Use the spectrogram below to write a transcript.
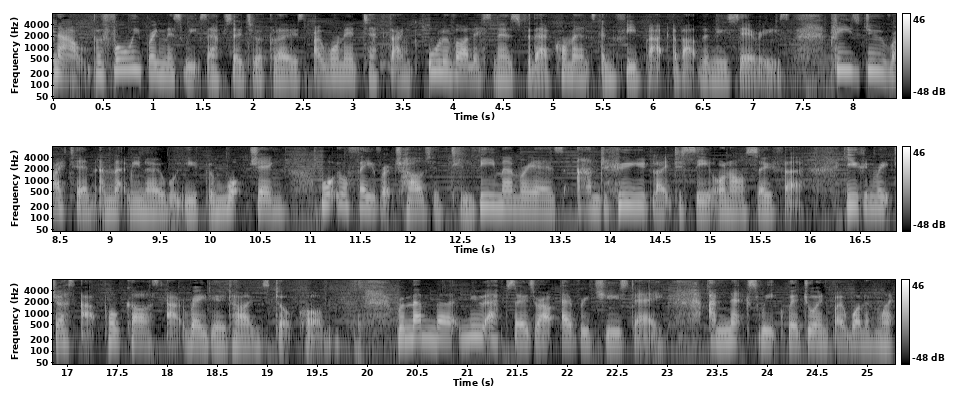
Now, before we bring this week's episode to a close, I wanted to thank all of our listeners for their comments and feedback about the new series. Please do write in and let me know what you've been watching, what your favourite childhood TV memory is, and who you'd like to see on our sofa. You can reach us at podcast at radiotimes.com. Remember, new episodes are out every Tuesday, and next week we're joined by one of my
